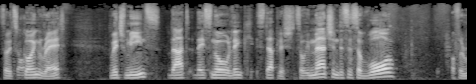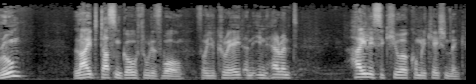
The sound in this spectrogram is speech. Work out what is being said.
So it's going red, which means that there's no link established. So imagine this is a wall of a room. Light doesn't go through this wall. So you create an inherent, highly secure communication link.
